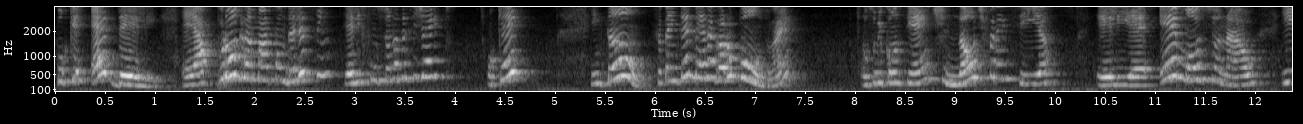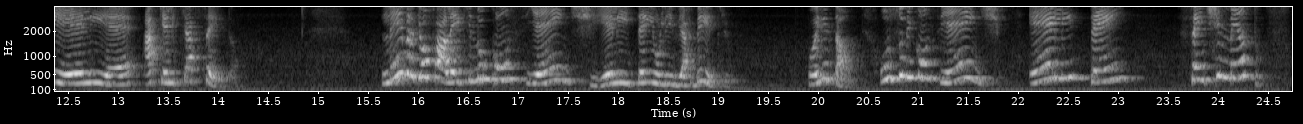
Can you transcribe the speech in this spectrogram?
Porque é dele. É a programação dele assim. Ele funciona desse jeito. Ok? Então, você tá entendendo agora o ponto, né? O subconsciente não diferencia ele é emocional e ele é aquele que aceita. Lembra que eu falei que no consciente ele tem o livre-arbítrio? Pois então, o subconsciente, ele tem sentimentos.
